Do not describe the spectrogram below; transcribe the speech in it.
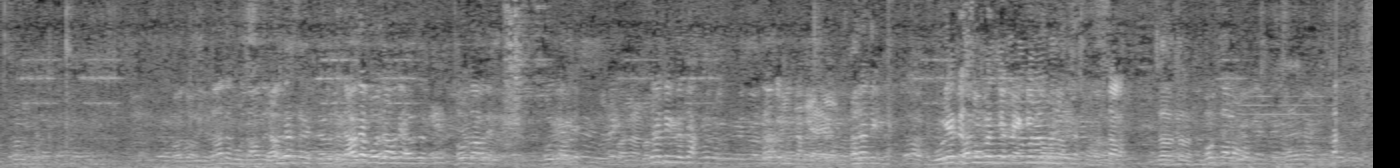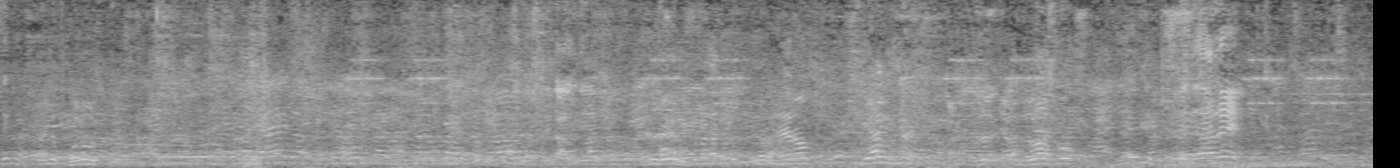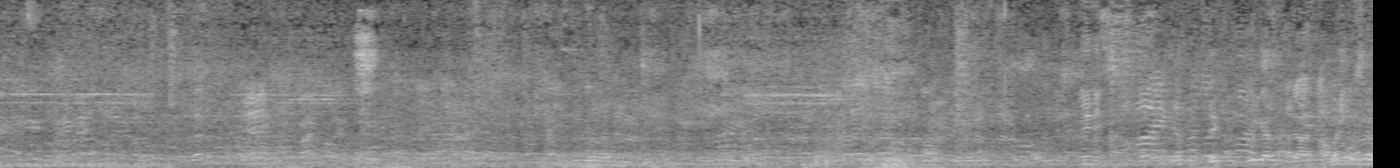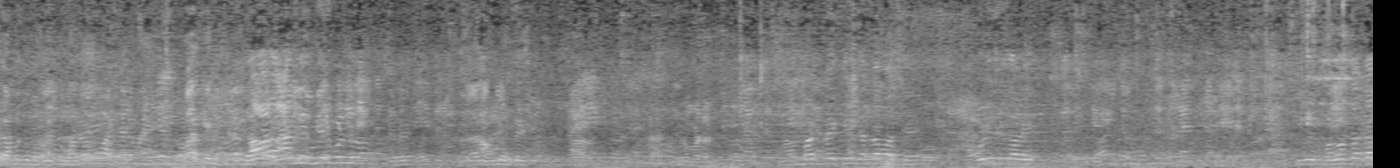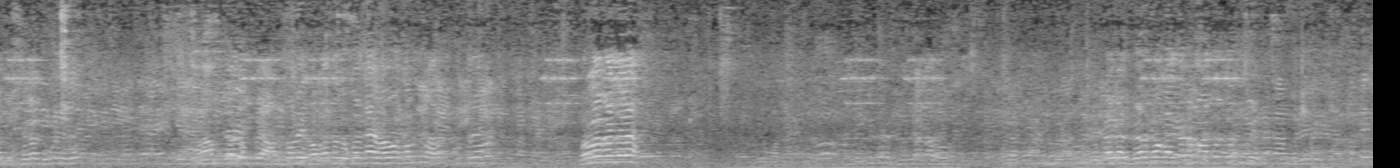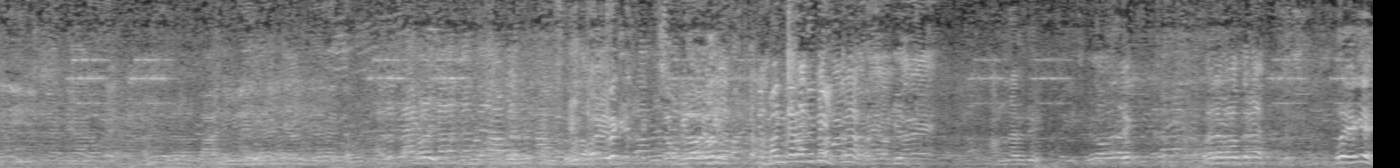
जाऊ दे भाऊ, जाऊ दे. जाऊ दे भाऊ, जाऊ दे. भाऊ, जाऊ दे. भाऊ, जाऊ दे. जा तिकडे, जा. जा तुम्ही, जा. जा तिकडे. ये ते सोबत घे, packing करून आपल्यासोबत. चला चला चला भाऊ, चला भाऊ. हे रोग या दिसलं बोला उसको. डाळ आणि तेल पण दिलं आंबाट नाही केली गंदा वास आहे कोणी दिली डाळ का मी सगळा ढुकून येतो आमच्या आमचा काय हवं का तुम्हाला? कुत्रे बरोबर का जरा लोकांना जर खाऊ घालता ना मात्र तुम्ही ते बंद करा तुम्ही आमदार दे पहिला बोलव तर हो हे घे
